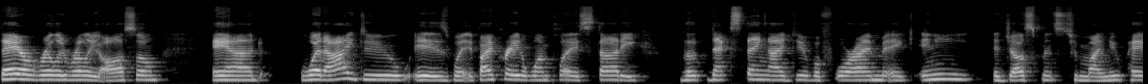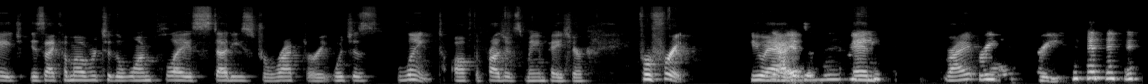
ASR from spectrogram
they are really really awesome. And what I do is when if I create a one place study, the next thing I do before I make any adjustments to my new page is I come over to the one place studies directory, which is linked off the project's main page here for free. You add yeah, it and right free free.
